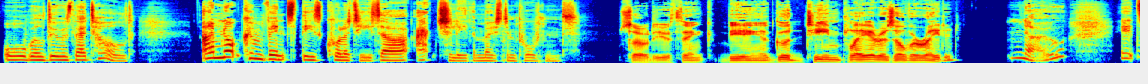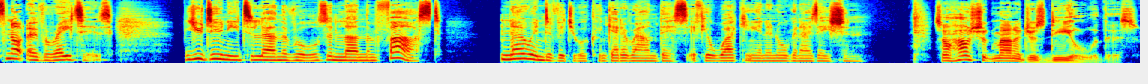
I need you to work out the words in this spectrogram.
or will do as they're told. I'm not convinced these qualities are actually the most important. So, do you think being a good team player is overrated? No, it's not overrated. You do need to learn the rules and learn them fast. No individual can get around this if you're working in an organisation. So, how should managers deal with this?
